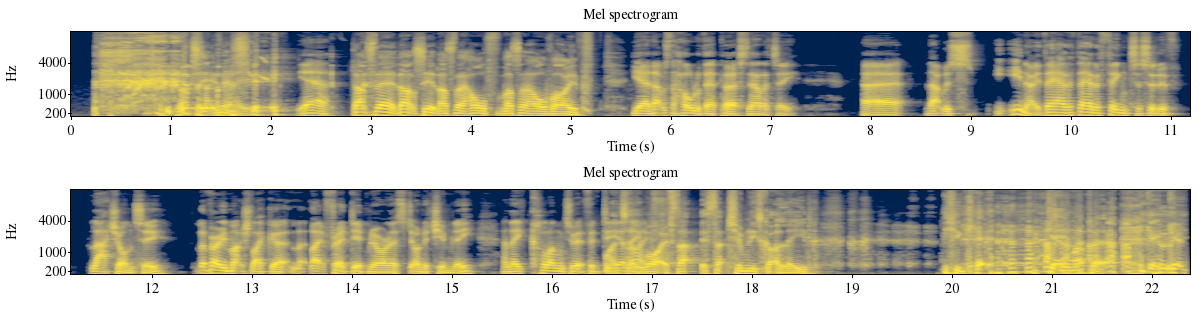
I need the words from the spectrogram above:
that's it, innit? Yeah, That's their. That's it. That's their whole. That's their whole vibe. yeah, that was the whole of their personality. Uh, that was, you know, they had they had a thing to sort of latch onto, very much like a like Fred Dibnah on a on a chimney, and they clung to it for dear I tell life. you what, if that if that chimney's got a lead, you can get get him up it. get, get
